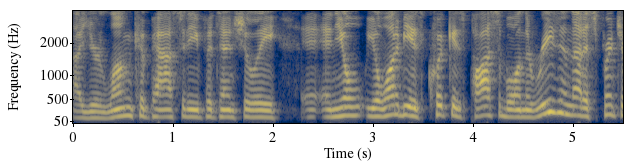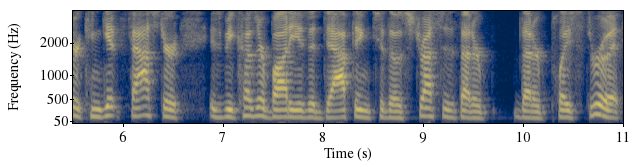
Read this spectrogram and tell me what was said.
uh, your lung capacity potentially, and you'll you'll want to be as quick as possible. And the reason that a sprinter can get faster is because our body is adapting to those stresses that are that are placed through it,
